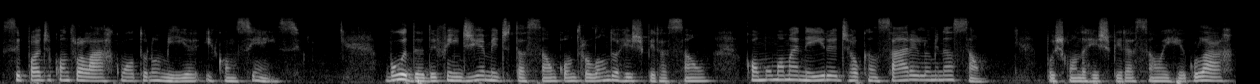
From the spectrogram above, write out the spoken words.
que se pode controlar com autonomia e consciência. Buda defendia a meditação controlando a respiração como uma maneira de alcançar a iluminação, pois quando a respiração é irregular,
